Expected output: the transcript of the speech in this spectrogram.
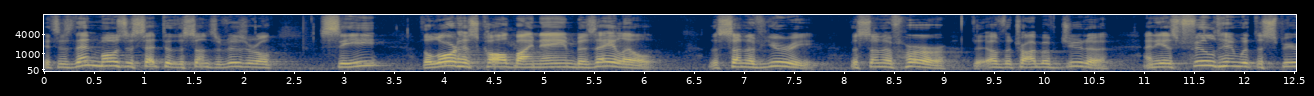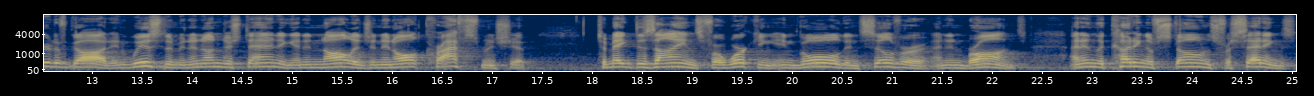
it says, then Moses said to the sons of Israel, see, the Lord has called by name Bezalel, the son of Uri, the son of Hur, of the tribe of Judah, and he has filled him with the Spirit of God in wisdom and in understanding and in knowledge and in all craftsmanship to make designs for working in gold, in silver, and in bronze and in the cutting of stones for settings,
